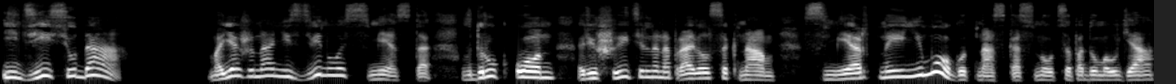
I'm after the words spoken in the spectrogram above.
«Иди сюда!» Моя жена не сдвинулась с места. Вдруг он решительно направился к нам. «Смертные не могут нас коснуться», — подумал я.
